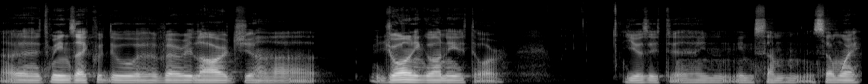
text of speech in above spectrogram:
Uh, it means I could do a very large uh, drawing on it or use it in in some in some way.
